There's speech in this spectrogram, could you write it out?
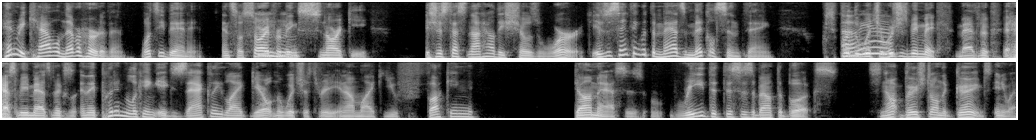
Henry cavill never heard of him. What's he been in? And so sorry for being mm-hmm. snarky. It's just that's not how these shows work. It was the same thing with the mads mikkelsen thing for Oh, the witcher yeah. which is being made. Mads it has to be mads mikkelsen. And they put him looking exactly like Geralt in the witcher 3 and i'm like you fucking dumbasses. Read that this is about the books. It's not based on the games. Anyway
